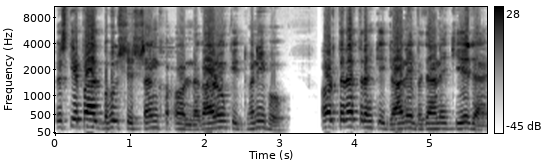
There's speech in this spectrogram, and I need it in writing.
उसके पास बहुत से शंख और नगाड़ों की ध्वनि हो और तरह तरह के गाने बजाने किए जाएँ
